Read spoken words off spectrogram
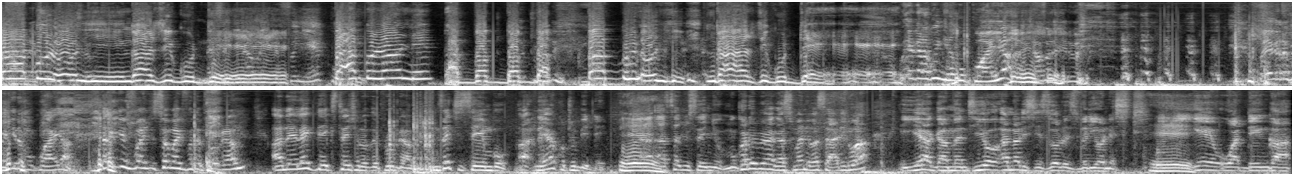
Babuloni ngazigudde Message babuloni babababa babuloni ngazigudde oyagala kwingira mu kwaya Kyamala kino- oyagala kwingira mu kwaya thank you for- so much for the program and i like the extension of the program nze kisembo Ah, naye akutumidde Eh. Ah, asanyuse nnyo mukono byange asumani basalirwa ye agamba nti yo analysis is always very honest Eh. ye wadde nga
